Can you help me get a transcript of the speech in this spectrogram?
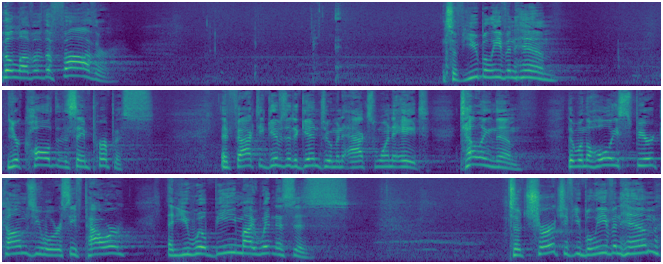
the love of the Father. So if you believe in Him, you're called to the same purpose. In fact, He gives it again to him in Acts 1 8, telling them that when the Holy Spirit comes, you will receive power and you will be my witnesses. So, church, if you believe in him,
